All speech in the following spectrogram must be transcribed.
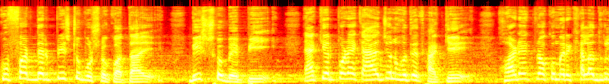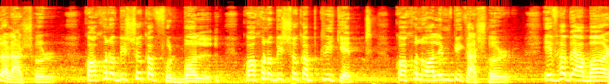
কুফারদের পৃষ্ঠপোষকতায় বিশ্বব্যাপী একের পর এক আয়োজন হতে থাকে হরেক রকমের খেলাধুলার আসর। কখনো বিশ্বকাপ ফুটবল, কখনো বিশ্বকাপ ক্রিকেট কখনো অলিম্পিক আসর, এভাবে আবার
